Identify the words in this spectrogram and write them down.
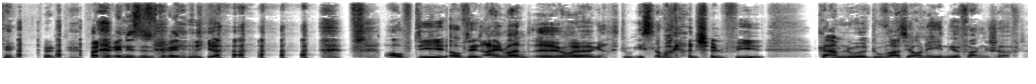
Was drin ist, ist drin. Ja. Auf, die, auf den Einwand, äh, Junge, du isst aber ganz schön viel, kam nur, du warst ja auch nicht in Gefangenschaft.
